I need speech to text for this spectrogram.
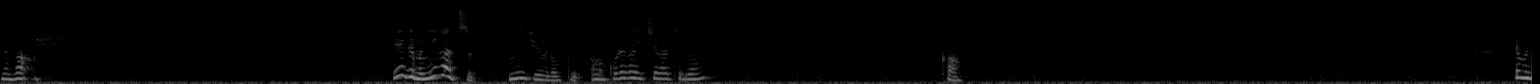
やば。えでも2月？26あこれが1月分かでも2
